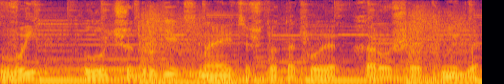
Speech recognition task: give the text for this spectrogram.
Вы лучше других знаете, что такое хорошая книга.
